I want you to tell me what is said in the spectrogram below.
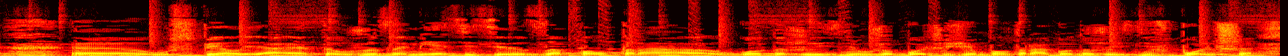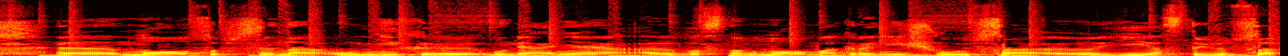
э, успел я это уже заметить. За полтора года жизни, уже больше, чем полтора года жизни в Польше, э, но, собственно, у них э, гуляния в основном ограничиваются и остаются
